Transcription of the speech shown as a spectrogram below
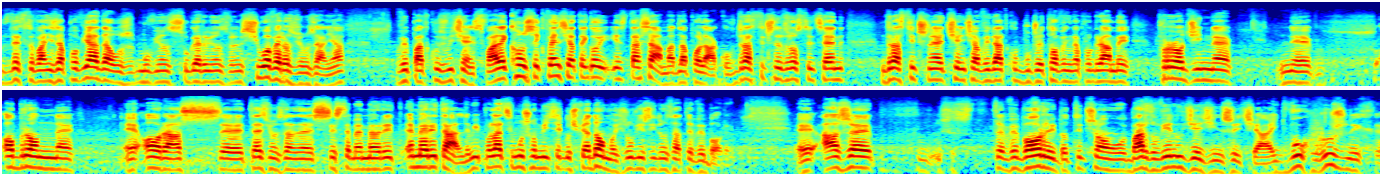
zdecydowanie zapowiadał, mówiąc, sugerując wręcz siłowe rozwiązania w wypadku zwycięstwa. Ale konsekwencja tego jest ta sama dla Polaków. Drastyczne wzrosty cen, drastyczne cięcia wydatków budżetowych na programy prorodzinne, m, obronne e, oraz e, te związane z systemem emery- emerytalnym. I Polacy muszą mieć tego świadomość, również idąc na te wybory. E, A że te wybory dotyczą bardzo wielu dziedzin życia i dwóch różnych e,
